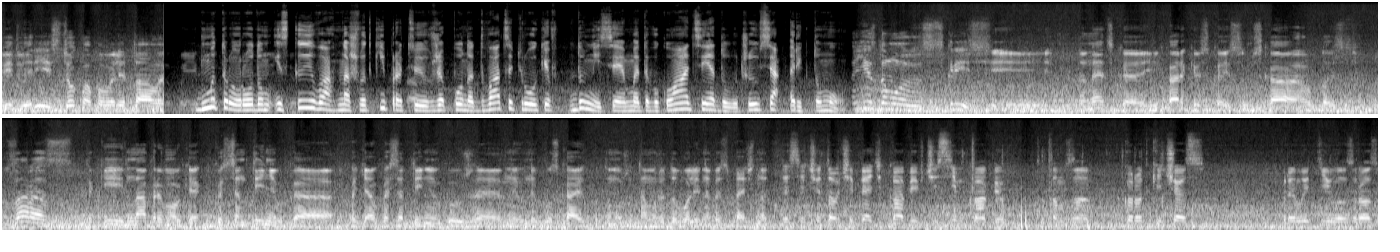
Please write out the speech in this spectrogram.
дві, двері, стекла повилітали. Дмитро родом із Києва на швидкій працює вже понад 20 років. До місії медевакуація долучився рік тому. Їздимо скрізь і Донецька, і Харківська, і Сумська область. Зараз такий напрямок, як Костянтинівка, хоча в Костянтинівку вже не, не пускають, тому що там вже доволі небезпечно. Десь я читав чи 5 кабів, чи 7 кабів, то там за короткий час прилетіло зразу,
